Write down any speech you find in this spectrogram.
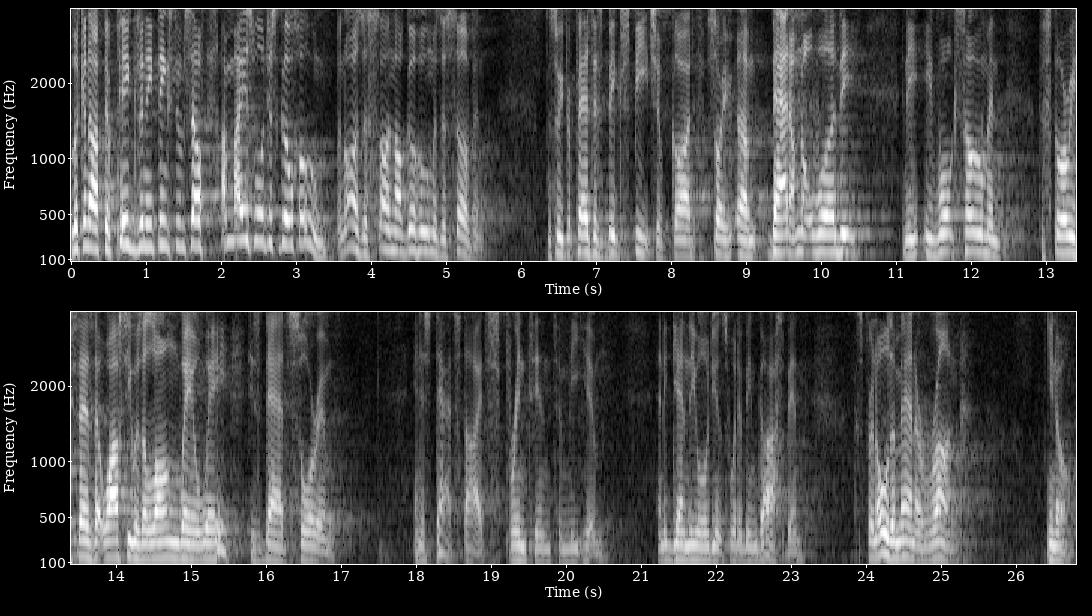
looking after pigs. And he thinks to himself, I might as well just go home. But not as a son, I'll go home as a servant. And so he prepares this big speech of God, sorry, um, Dad, I'm not worthy. And he, he walks home and the story says that whilst he was a long way away, his dad saw him. And his dad started sprinting to meet him. And again, the audience would have been gasping. Because for an older man to run, you know,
